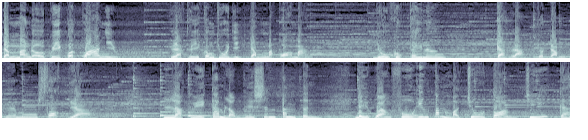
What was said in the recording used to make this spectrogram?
Trẫm mang nợ quý quốc quá nhiều. Lạc thủy công chúa vì trẫm mà bỏ mạng? Vũ khúc tây lương càng làm cho trẫm thêm xót dạ Lạc Thủy cam lòng hy sinh tâm tình Để Hoàng Phu yên tâm mà chu toàn chí cả.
